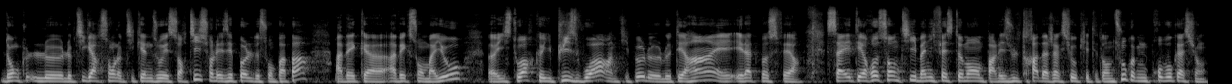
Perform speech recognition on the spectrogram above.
Donc le, petit garçon, le petit Kenzo, est sorti sur les épaules de son papa avec, avec son maillot, histoire qu'il puisse voir un petit peu le, terrain et, l'atmosphère. A été ressenti manifestement par les ultras d'Ajaccio qui étaient en dessous comme une provocation.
